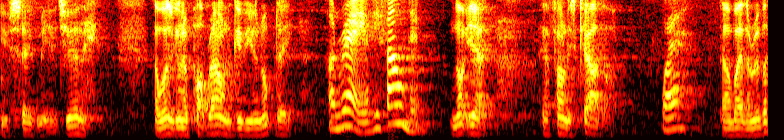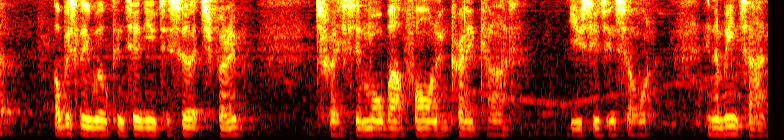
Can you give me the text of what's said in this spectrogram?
you saved me a journey. I was going to pop round and give you an update. On Ray, have you found him? Not yet. I found his car, though, Where? down by the river. Obviously, we'll continue to search for him, tracing mobile phone and credit card usage and so on. In the meantime,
